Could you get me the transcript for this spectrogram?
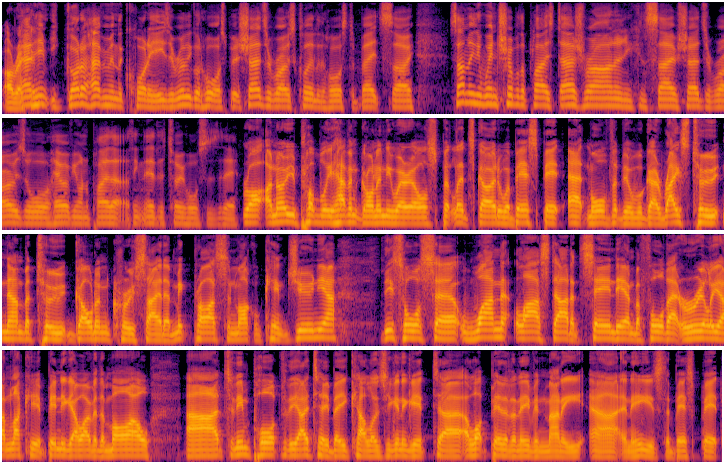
I reckon. Add him. You got to have him in the quaddy. He's a really good horse, but Shades of Rose clearly the horse to beat. So something to win triple the place, Dash Run, and you can save Shades of Rose or however you want to play that. I think they're the two horses there. Right, I know you probably haven't gone anywhere else, but let's go to a best bet at Morphettville. We'll go race two, number two, Golden Crusader. Mick Price and Michael Kent Jr. This horse uh, won last start at Sandown. Before that, really unlucky at Bendigo over the mile. Uh, it's an import for the ATB colours. You're going to get uh, a lot better than even money, uh, and he is the best bet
